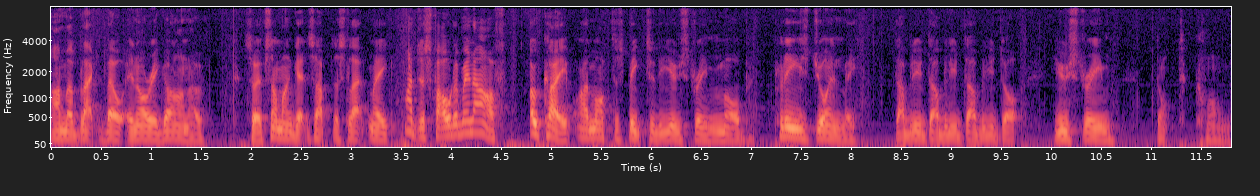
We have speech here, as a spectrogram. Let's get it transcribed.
I'm a black belt in oregano. So if someone gets up to slap me, I just fold them in half. Okay, I'm off to speak to the Ustreme mob. Please join me. www.ustreme.com.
